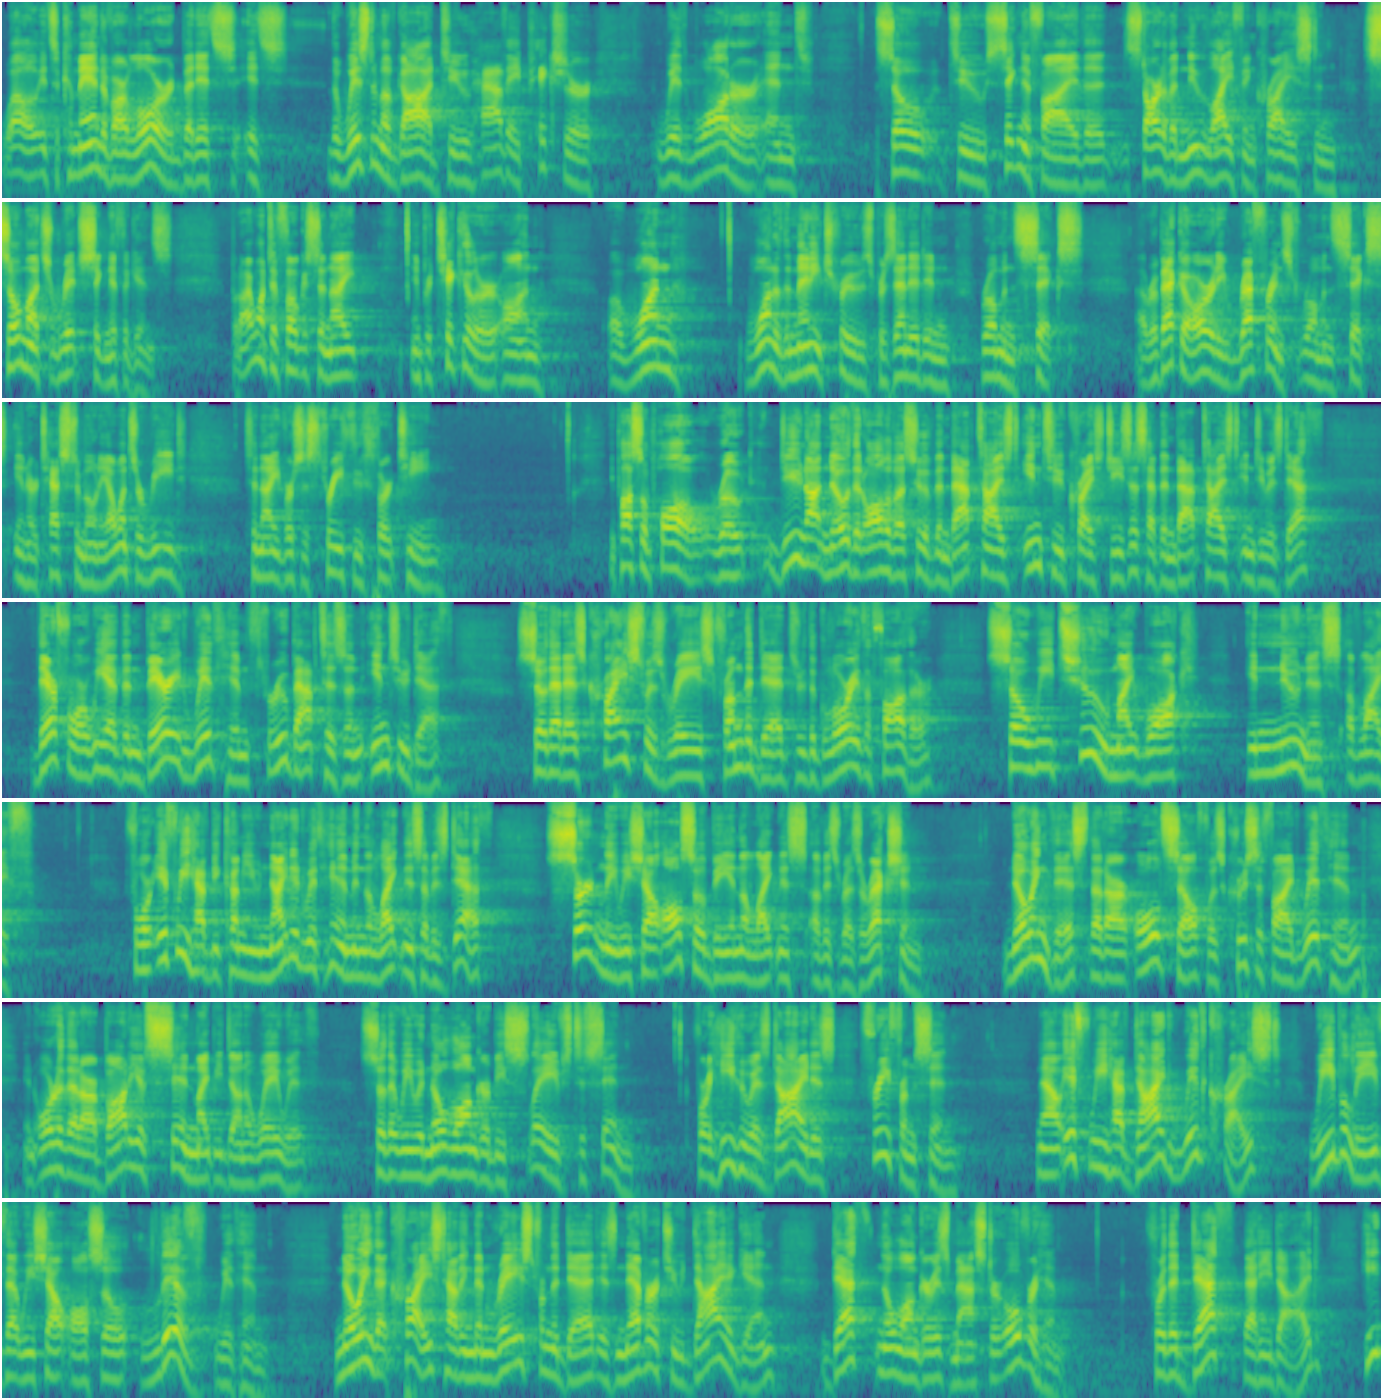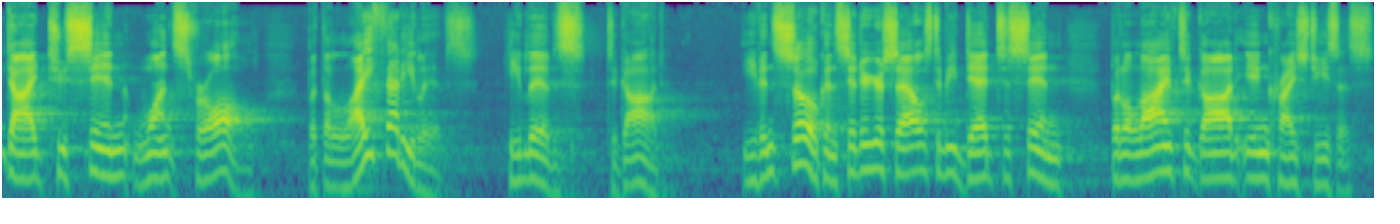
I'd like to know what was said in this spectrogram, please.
Well, it's a command of our Lord, but it's, it's the wisdom of God to have a picture with water and so to signify the start of a new life in Christ and so much rich significance. But I want to focus tonight in particular on uh, one, one of the many truths presented in Romans 6. Uh, Rebecca already referenced Romans 6 in her testimony. I want to read tonight verses 3 through 13. The Apostle Paul wrote, Do you not know that all of us who have been baptized into Christ Jesus have been baptized into his death? Therefore, we have been buried with him through baptism into death, so that as Christ was raised from the dead through the glory of the Father, so we too might walk in newness of life. For if we have become united with him in the likeness of his death, certainly we shall also be in the likeness of his resurrection. Knowing this, that our old self was crucified with him, in order that our body of sin might be done away with, so that we would no longer be slaves to sin. For he who has died is free from sin. Now, if we have died with Christ, we believe that we shall also live with him knowing that Christ, having been raised from the dead, is never to die again, death no longer is master over him. For the death that he died, he died to sin once for all. But the life that he lives, he lives to God. Even so, consider yourselves to be dead to sin, but alive to God in Christ Jesus.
